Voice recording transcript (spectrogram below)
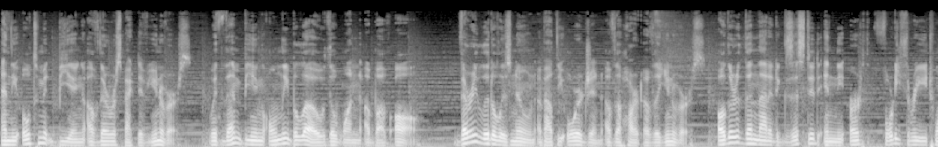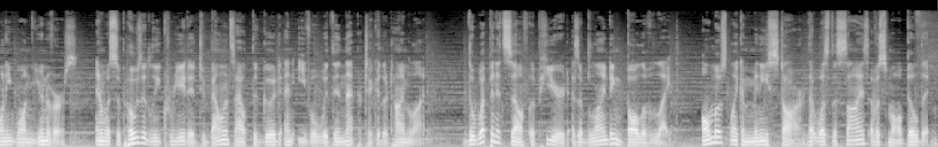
and the ultimate being of their respective universe, with them being only below the one above all. Very little is known about the origin of the Heart of the Universe, other than that it existed in the Earth 4321 universe and was supposedly created to balance out the good and evil within that particular timeline. The weapon itself appeared as a blinding ball of light, almost like a mini star that was the size of a small building.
